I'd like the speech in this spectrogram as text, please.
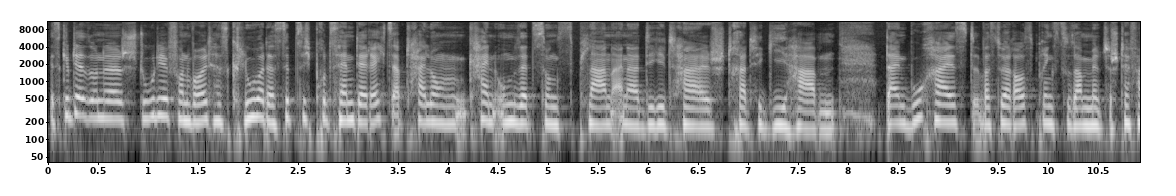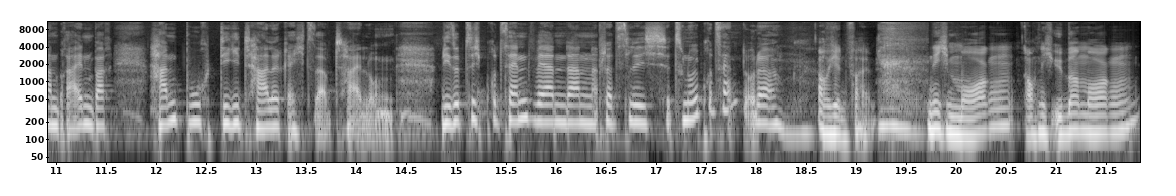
Es gibt ja so eine Studie von Wolters Kluwer, dass 70 Prozent der Rechtsabteilungen keinen Umsetzungsplan einer Digitalstrategie haben. Dein Buch heißt, was du herausbringst, zusammen mit Stefan Breidenbach, Handbuch Digitale Rechtsabteilung. Die 70 Prozent werden dann plötzlich zu 0 Prozent, oder? Auf jeden Fall. Nicht morgen, auch nicht übermorgen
